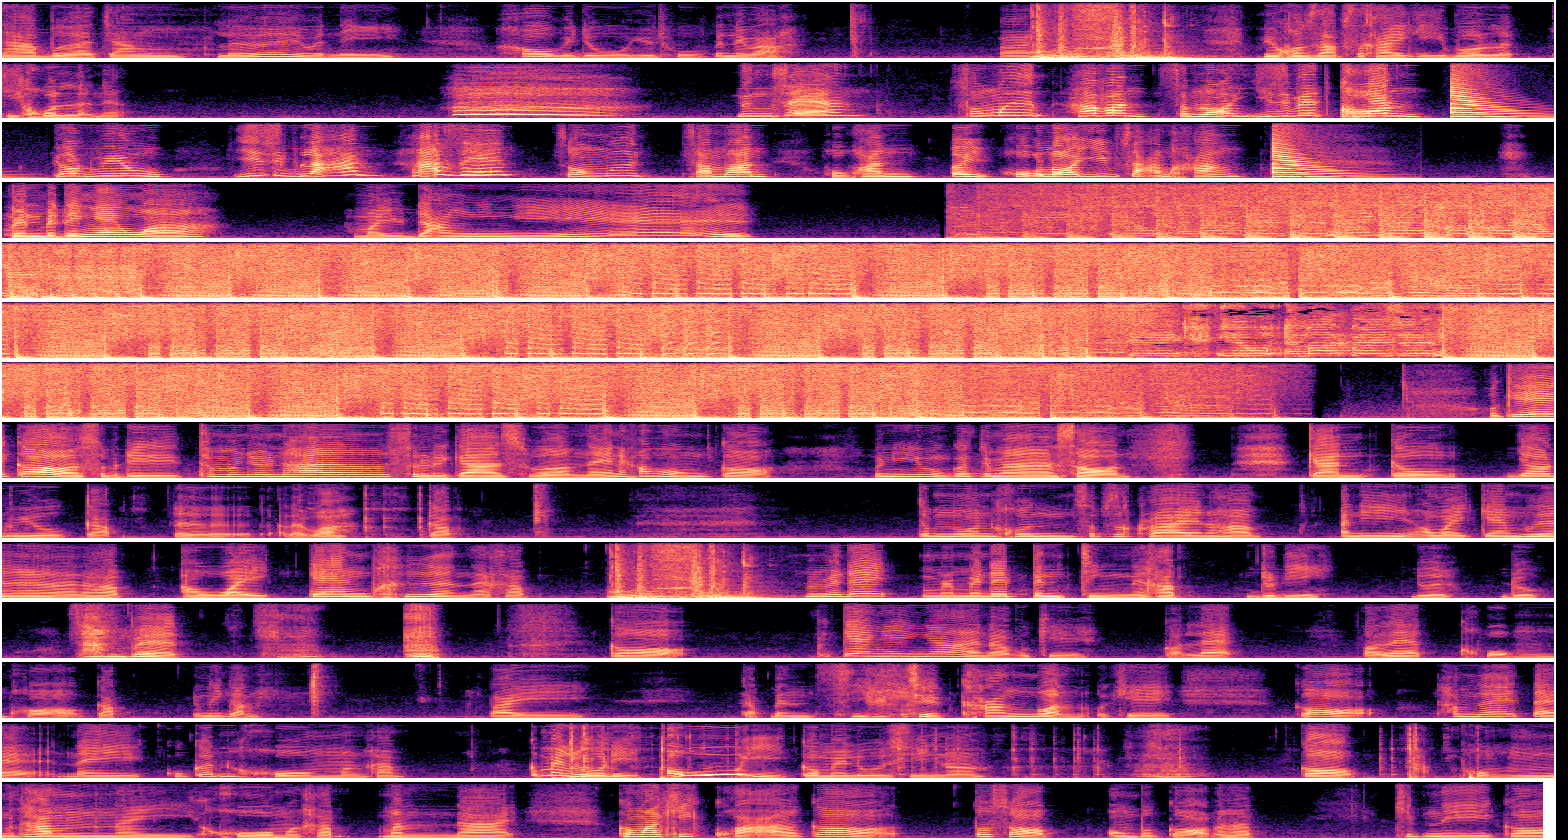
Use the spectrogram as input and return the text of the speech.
น่าเบื่อจังเลยวันนี้ เข้าไปดู YouTube กันดีกว่าว่ามีคนซับมีคนซับสไครต์กี่คนละกี่คนล้วเนี่ยหนึ่งแสนสองหมื่นห้าพันสามร้อยยี่สิบเอ็ดคน ยอดวิวยี่สิบล้านห้าแสนสองหมื่นสามพันหกพันเอ้ยหกร้อยยี่สิบสามครั้ง เป็นไปได้ไงวะทำไมดังอย่างงี้ เคก็สวัสดีท่านผู้ชมท่านสุริการสวมในนะครับผมก็วันนี้ผมก็จะมาสอน การโกงยอดวิวกับเอ่ออะไรวะกับจำนวนคน subscribe นะครับ อันนี้เอาไว้แกล้งเพื่อนนะครับ เอาไว้แกล้งเพื่อนนะครับ มันไม่ได้มันไม่ได้เป็นจริงนะครับ ดูดีดูดูสามแปดก็แกล้งง่ายๆนะโอเคก่อนแรก ตอนแรกผมขอกลับอันนี้ก่อนไปกลับเป็นสี่เจ็ดครั้งก่อน โอเค ก็ทำได้แต่ใน Google Chrome มั้งครับ ก็ไม่รู้ดิ โอ้ยก็ไม่รู้สินะ ก็ผมทำในโคมครับ มันได้ ก็มาคลิกขวาแล้วก็ทดสอบองค์ประกอบนะครับ คลิปนี้ก็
